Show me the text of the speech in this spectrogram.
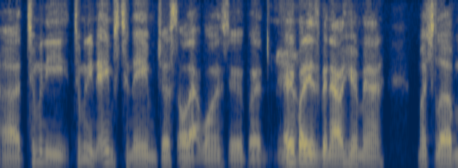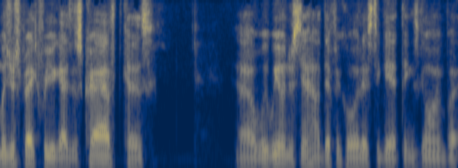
Uh, too many too many names to name just all at once, dude. But Yeah. everybody has been out here, man. Much love, much respect for you guys' craft, because uh, we we understand how difficult it is to get things going, but.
